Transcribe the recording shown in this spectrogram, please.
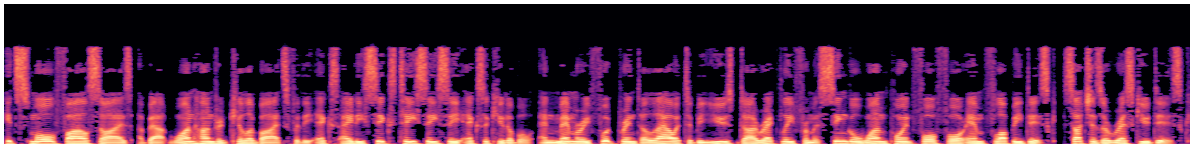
its small file size about 100 kilobytes for the x86 TCC executable and memory footprint allow it to be used directly from a single 1.44 m floppy disk, such as a rescue disk.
